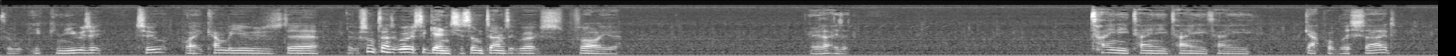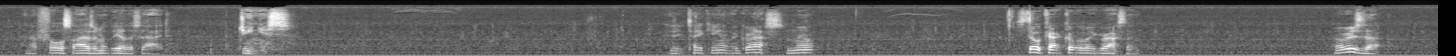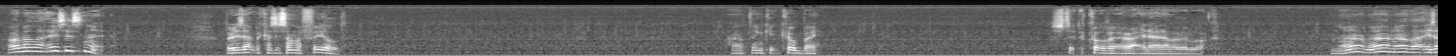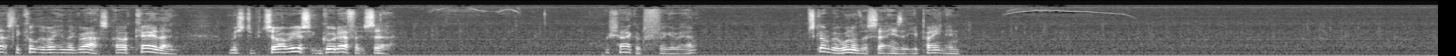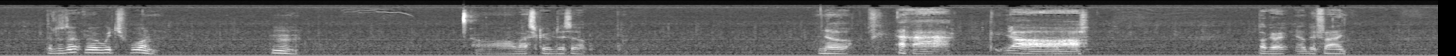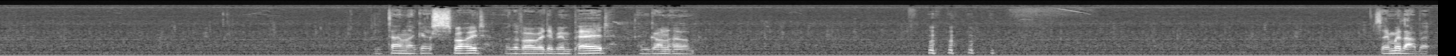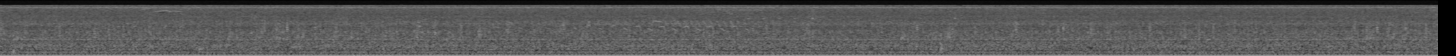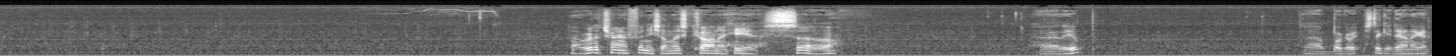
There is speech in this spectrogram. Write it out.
So you can use it too. Like it can be used. Uh, sometimes it works against you. Sometimes it works for you. Yeah, that is a tiny, tiny, tiny, tiny gap up this side, and a full size one up the other side. Genius. Is it taking out the grass? No. Still can't cut the wet grass then. Or is that? Oh no, that is, isn't it? But is that because it's on the field? I think it could be. Stick the cultivator right in there and have a good look. No, no, no, that is actually cultivating the grass. Okay then. Mr. Pretorius, good effort, sir. Wish I could figure it out. It's got to be one of the settings that you're painting. But I don't know which one. Hmm. I screwed this up. No. Haha. Ah. Bugger it, it'll be fine. By the time that gets spotted, we'll have already been paid and gone home. Same with that bit. Try and finish on this corner here, so Early up. Oh, bugger it, stick it down again.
